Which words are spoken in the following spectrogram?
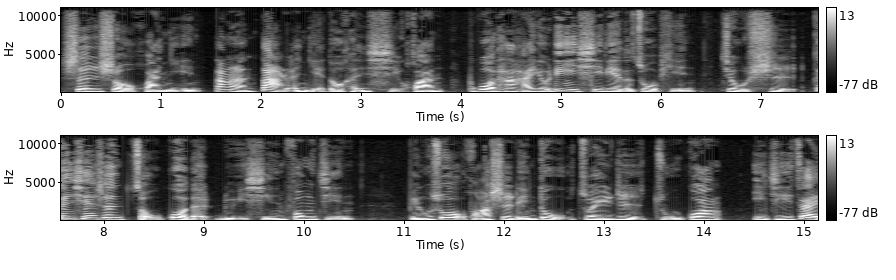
深受欢迎，当然大人也都很喜欢。不过他还有另一系列的作品。就是跟先生走过的旅行风景，比如说华氏零度追日烛光，以及在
